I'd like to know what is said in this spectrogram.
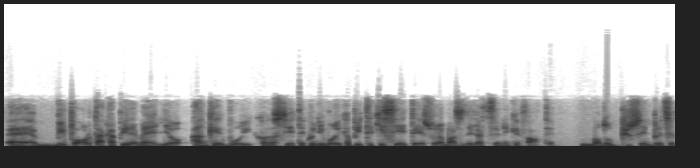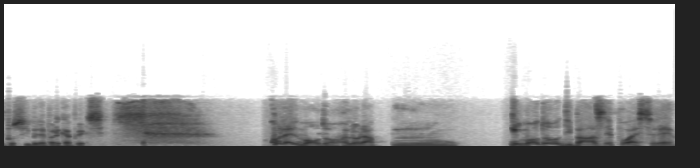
eh, vi porta a capire meglio anche voi cosa siete. Quindi voi capite chi siete sulla base delle azioni che fate, in modo più semplice possibile per capirsi. Qual è il modo? Allora, mh, mm, il modo di base può essere,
